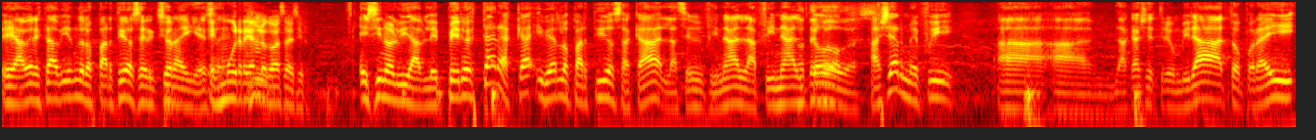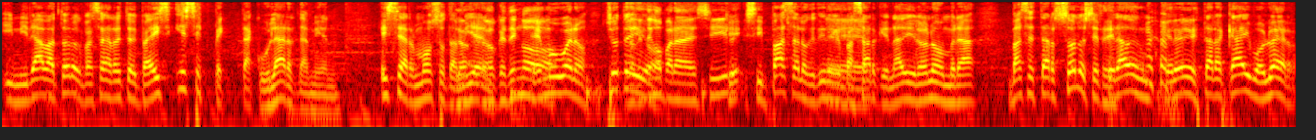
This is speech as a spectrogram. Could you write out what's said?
eh, haber estado viendo los partidos de selección ahí. Es muy real lo que vas a decir. Es inolvidable, pero estar acá y ver los partidos acá, la semifinal, la final, No tengo todo. dudas. Ayer me fui a, a la calle Triunvirato, por ahí, y miraba todo lo que pasaba en el resto del país, y es espectacular también. Es hermoso también. lo que tengo- es muy bueno. Yo te lo que digo tengo para decir- que si pasa lo que tiene que Eh, pasar, que nadie lo nombra, vas a estar solo desesperado en querer estar acá y volver.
